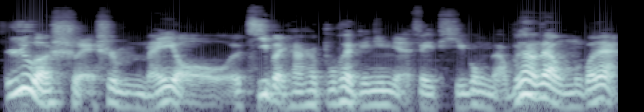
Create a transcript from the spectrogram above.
热水是没有，基本上是不会给你免费提供的，不像在我们国内。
